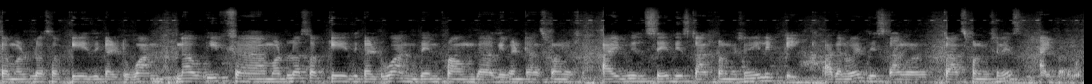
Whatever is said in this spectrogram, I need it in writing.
the modulus of k is equal to 1. Now if uh, modulus of k is equal to 1, then from the given transformation, I will say this transformation is elliptic. Otherwise this transformation is hyperbolic.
